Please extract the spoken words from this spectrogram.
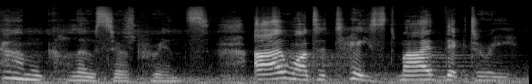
Come closer, Prince. I want to taste my victory.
